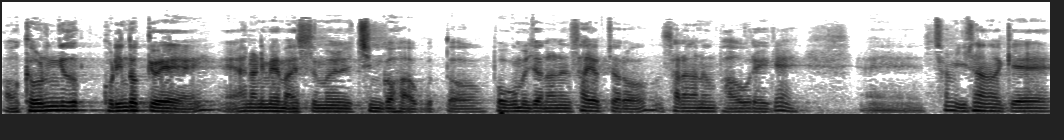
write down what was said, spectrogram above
어, 고린도, 고린도 교회에 하나님의 말씀을 증거하고 또 복음을 전하는 사역자로 살아가는 바울에게 참 이상하게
